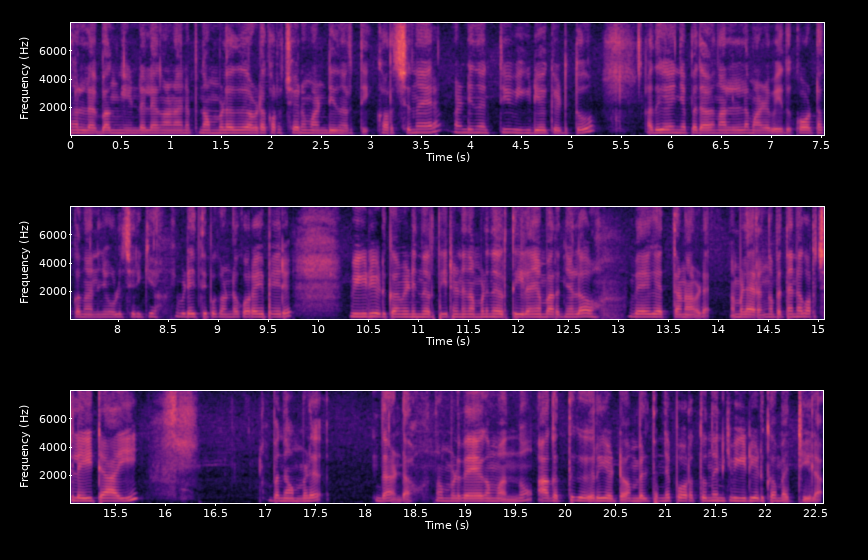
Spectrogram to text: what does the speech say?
നല്ല ഭംഗിയുണ്ടല്ലേ കാണാൻ. അപ്പോൾ നമ്മളത് അവിടെ കുറച്ച് നേരം വണ്ടി നിർത്തി. കുറച്ച് നേരം വണ്ടി നിർത്തി വീഡിയോ ഒക്കെ എടുത്തു. അത് കഴിഞ്ഞപ്പോൾ ഇതാ നല്ല മഴ പെയ്തു. കോട്ടൊക്കെ നനഞ്ഞു ഒളിച്ചിരിക്കുക ഇവിടെ എത്തിയപ്പോൾ കണ്ടോ കുറേ പേര് വീഡിയോ എടുക്കാൻ വേണ്ടി നിർത്തിയിട്ടുണ്ട്. നമ്മൾ നിർത്തിയില്ല ഞാൻ പറഞ്ഞല്ലോ. വേഗം എത്തണം അവിടെ. നമ്മൾ ഇറങ്ങുമ്പോൾ തന്നെ കുറച്ച് ലേറ്റ് ആയി. അപ്പോൾ നമ്മൾ ഇതാണ്ടോ നമ്മൾ വേഗം വന്നു. അകത്ത് കയറി കേട്ടോ. അമ്പലത്തിന്റെ പുറത്തൊന്നും എനിക്ക് വീഡിയോ എടുക്കാൻ പറ്റിയില്ല.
